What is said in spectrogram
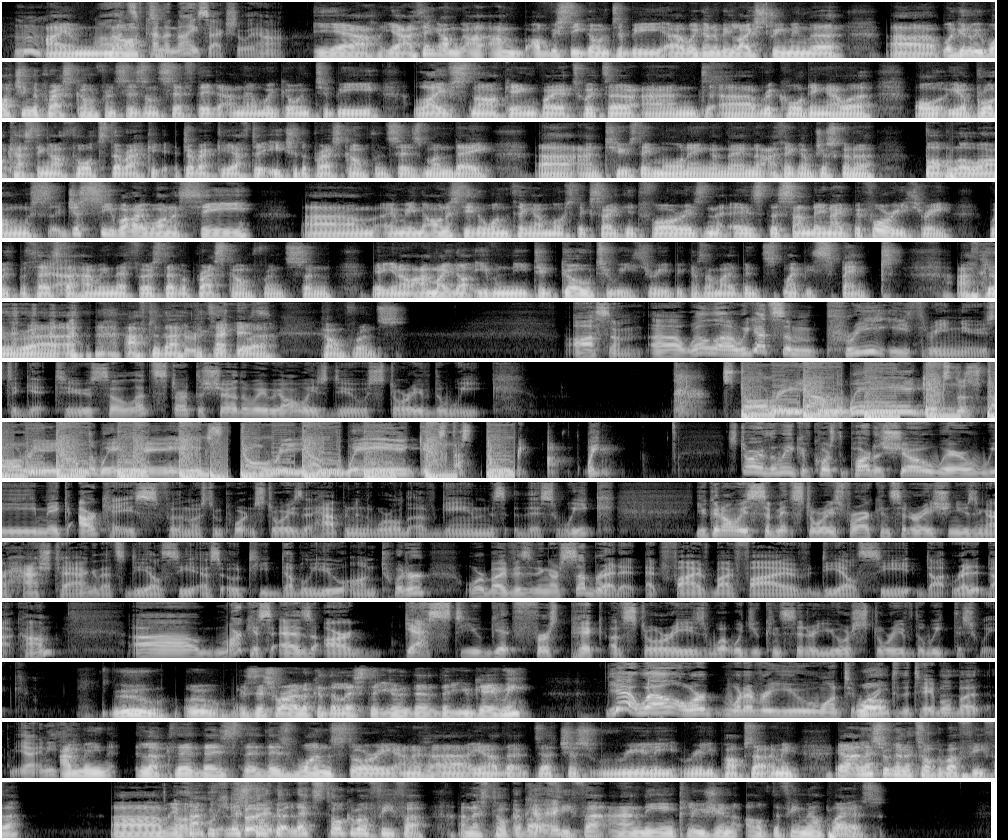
Mm. I am well, not kind of nice, actually, huh? Yeah, yeah. I think I'm. I'm obviously going to be. Uh, we're going to be live streaming the. Uh, we're going to be watching the press conferences on Sifted, and then we're going to be live snarking via Twitter and uh, recording our or you know broadcasting our thoughts directly directly after each of the press conferences Monday uh, and Tuesday morning, and then I think I'm just going to bobble along, just see what I want to see. Um, I mean, honestly, the one thing I'm most excited for is is the Sunday night before E3 with Bethesda yeah. having their first ever press conference, and you know, I might not even need to go to E3 because I might have been might be spent after uh, after that particular right. conference. Awesome. Uh, well, uh, we got some pre E3 news to get to, so let's start the show the way we always do story of the week. Story of the week, it's the story of the week. Story of the week, it's the story of the week. Story of the week, of course, the part of the show where we make our case for the most important stories that happened in the world of games this week. You can always submit stories for our consideration using our hashtag, that's DLCSOTW on Twitter, or by visiting our subreddit at 5by5dlc.reddit.com. Uh, Marcus, as our guest, you get first pick of stories. What would you consider your story of the week this week? Ooh, ooh! Is this where I look at the list that you that, that you gave me? Yeah, well, or whatever you want to well, bring to the table, but yeah, anything. I mean, look, there, there's there's one story, and uh, you know that, that just really really pops out. I mean, yeah, unless we're going to talk about FIFA. Um, in oh, fact, let's could. talk. Let's talk about FIFA, and let's talk okay. about FIFA and the inclusion of the female players.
